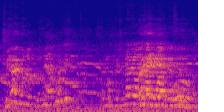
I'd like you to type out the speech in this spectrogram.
मारला मी नाही बोललो तुला मी हात मारली तर मग कृष्णादेवाने हात मारले असेल.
